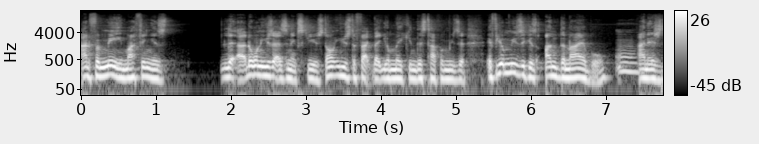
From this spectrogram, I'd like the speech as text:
And for me, my thing is, I don't want to use that as an excuse. Don't use the fact that you're making this type of music. If your music is undeniable Mm. and it's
